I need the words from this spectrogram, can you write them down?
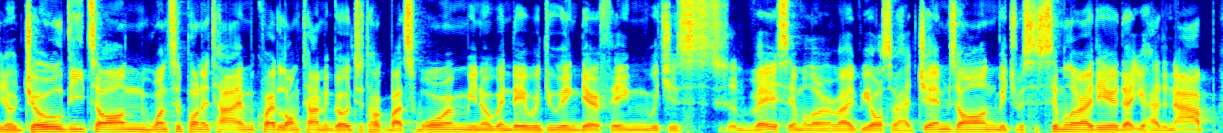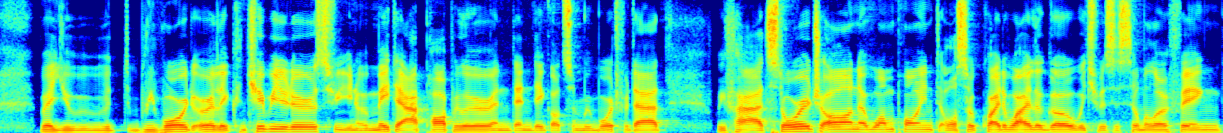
you know, Joel Dietz on once upon a time, quite a long time ago, to talk about Swarm, you know, when they were doing their thing, which is very similar, right? We also had Gems on, which was a similar idea that you had an app where you would reward early contributors who, you know, made the app popular and then they got some reward for that. We've had Storj on at one point, also quite a while ago, which was a similar thing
